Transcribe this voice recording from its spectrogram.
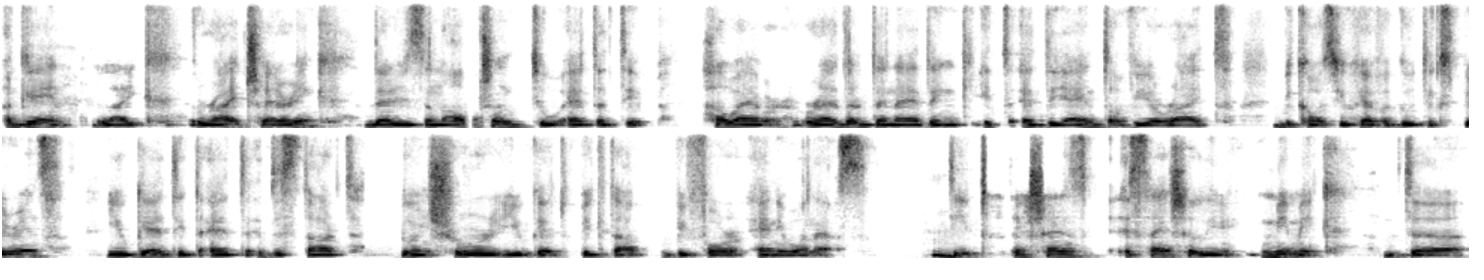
Again, like ride sharing, there is an option to add a tip. However, rather than adding it at the end of your ride because you have a good experience, you get it at the start to ensure you get picked up before anyone else. Hmm. Tips essentially mimic the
